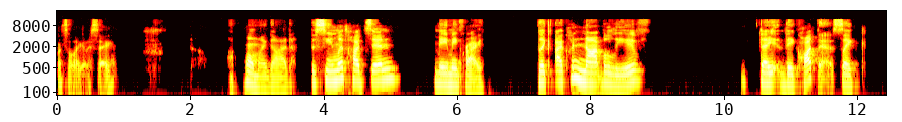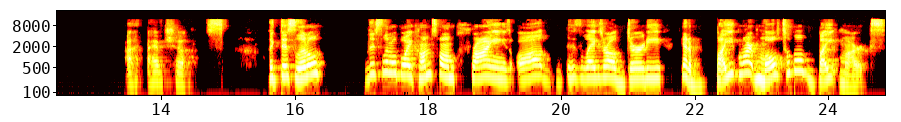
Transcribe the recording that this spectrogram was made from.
That's all I got to say. Oh my God. The scene with Hudson made me cry. Like, I could not believe they they caught this. Like, I, I have chills. Like this little this little boy comes home crying. He's all his legs are all dirty. He had a bite mark, multiple bite marks.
